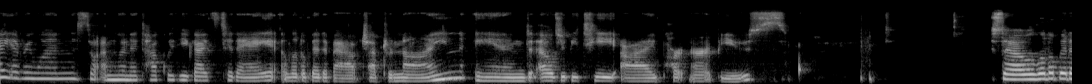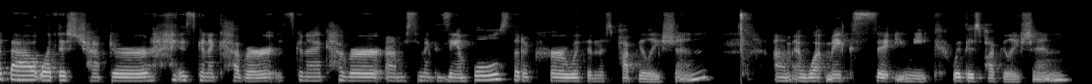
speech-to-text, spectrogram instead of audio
Hi, everyone. So, I'm going to talk with you guys today a little bit about Chapter 9 and LGBTI partner abuse. So, a little bit about what this chapter is going to cover. It's going to cover um, some examples that occur within this population um, and what makes it unique with this population.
